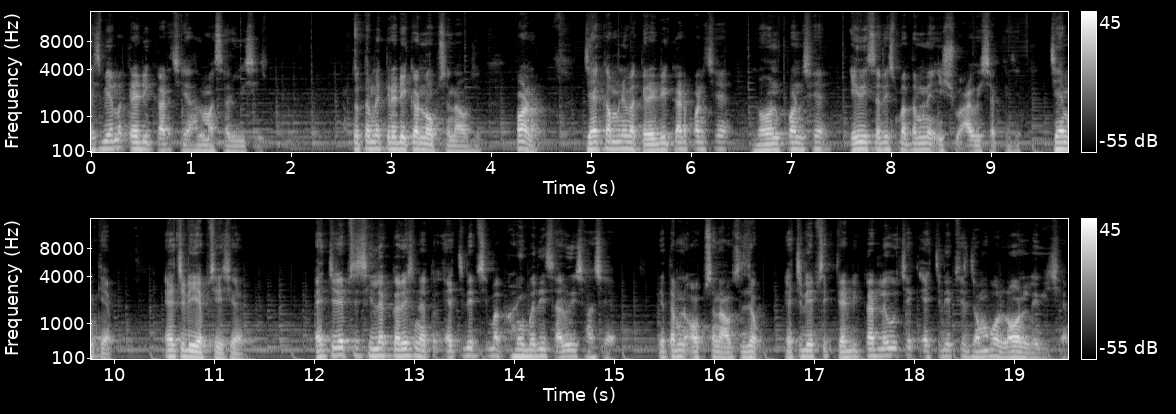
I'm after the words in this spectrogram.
એસબીઆઈમાં ક્રેડિટ કાર્ડ છે હાલમાં સર્વિસીસ તો તમને ક્રેડિટ કાર્ડનો ઓપ્શન આવશે. પણ, જે કંપનીમાં ક્રેડિટ કાર્ડ પણ છે લોન પણ છે, એવી સર્વિસમાં તમને ઇસ્યુ આવી શકે છે. જેમ કે એચડીએફસી છે. એચડીએફસી સિલેક્ટ કરીશ ને, તો એચડીએફસીમાં ઘણી બધી સર્વિસ હશે એ તમને ઓપ્શન આવશે. જો એચડીએફસી ક્રેડિટ કાર્ડ લેવું છે, કે એચડીએફસી જમ્બો લોન લેવી છે.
